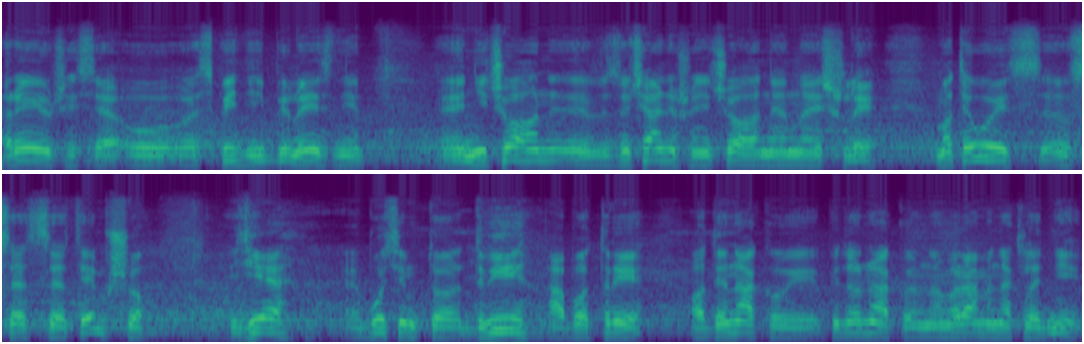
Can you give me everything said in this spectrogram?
риючися у спідній білизні. Е, нічого звичайно, що нічого не знайшли. Мотивують все це тим, що є буцімто дві або три одинакові під однаковими номерами накладні.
